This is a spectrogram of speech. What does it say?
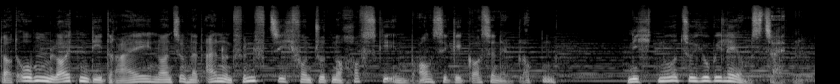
Dort oben läuten die drei 1951 von Tschudnochowski in Bronze gegossenen Glocken nicht nur zu Jubiläumszeiten.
